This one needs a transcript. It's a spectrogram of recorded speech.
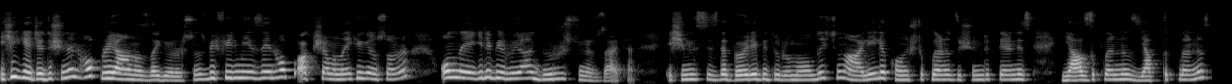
İki gece düşünün hop rüyanızda görürsünüz. Bir filmi izleyin hop akşamına iki gün sonra onunla ilgili bir rüya görürsünüz zaten. E şimdi sizde böyle bir durum olduğu için haliyle konuştuklarınız, düşündükleriniz, yazdıklarınız, yaptıklarınız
